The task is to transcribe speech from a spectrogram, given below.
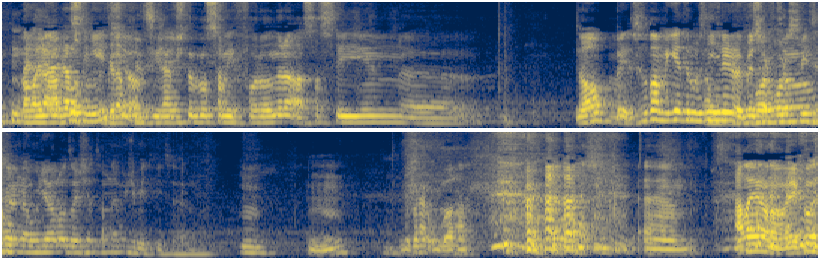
ale nehrálo asi nic, jo. graficky. Jinak to byl samý For Honor, Assassin, eh, no, by- jsou tam vidět různý hry do Warhorse víc her neudělalo, takže tam nemůže být víc her. no. hm. Dobrá úvaha. um, ale jo, no, jako,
